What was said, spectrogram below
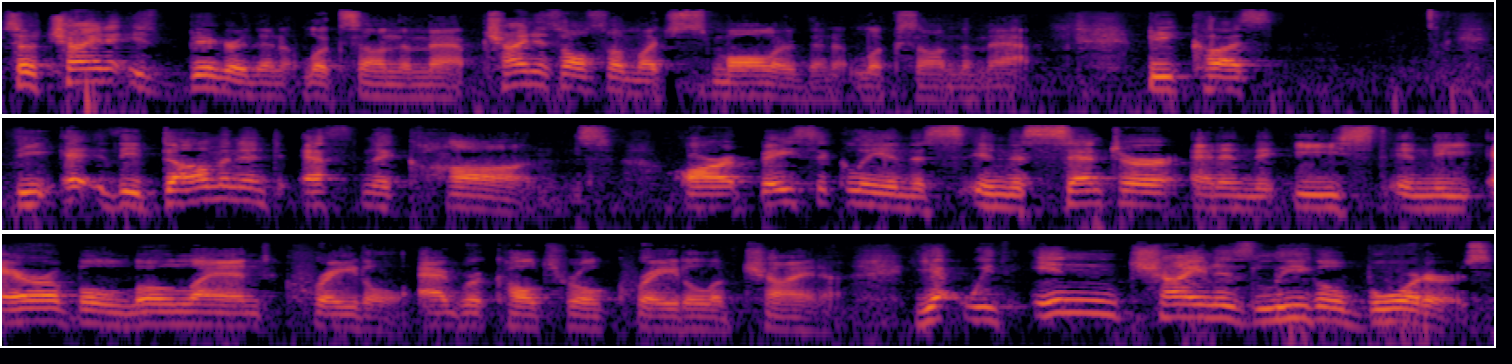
So China is bigger than it looks on the map. China is also much smaller than it looks on the map because the, the dominant ethnic Hans are basically in the, in the center and in the east in the arable lowland cradle, agricultural cradle of China. Yet within China's legal borders,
